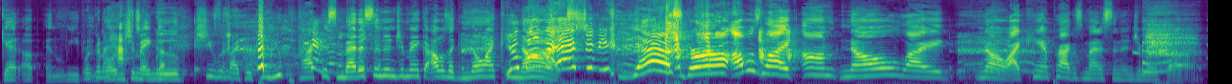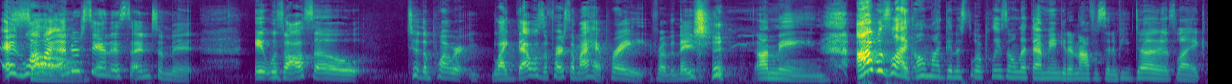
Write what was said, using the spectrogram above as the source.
get up and leave. We're and gonna go have to Jamaica. move. She was like, well, can you practice medicine in Jamaica? I was like, no, I Your cannot. mama asked if you- yes, girl. I was like, um, no, like, no, I can't practice medicine in Jamaica. And while I understand the sentiment, it was also to the point where, like, that was the first time I had prayed for the nation. I mean, I was like, oh my goodness, Lord, please don't let that man get in office. And if he does, like,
